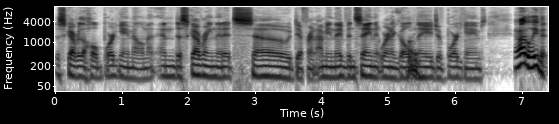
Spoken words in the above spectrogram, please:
discover the whole board game element and discovering that it's so different. I mean, they've been saying that we're in a golden age of board games, and I believe it.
